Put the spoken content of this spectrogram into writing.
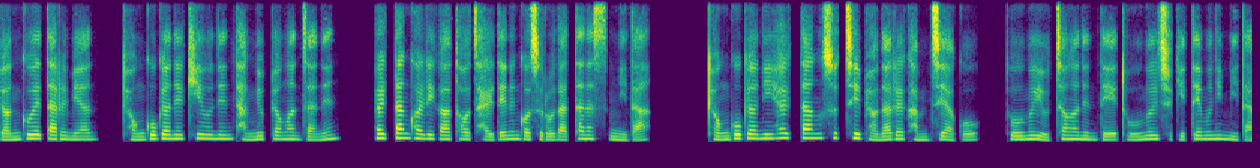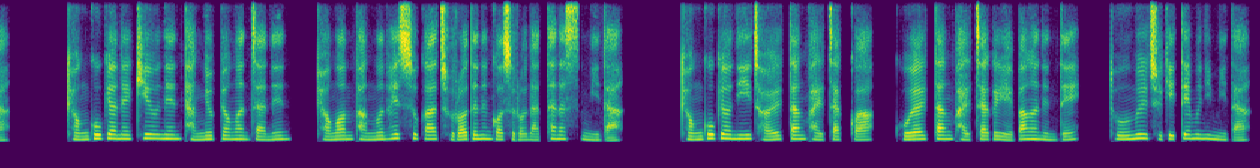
연구에 따르면 경고견을 키우는 당뇨병 환자는 혈당 관리가 더 잘 되는 것으로 나타났습니다. 경고견이 혈당 수치 변화를 감지하고 도움을 요청하는 데 도움을 주기 때문입니다. 경고견을 키우는 당뇨병 환자는 병원 방문 횟수가 줄어드는 것으로 나타났습니다. 경고견이 저혈당 발작과 고혈당 발작을 예방하는 데 도움을 주기 때문입니다.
